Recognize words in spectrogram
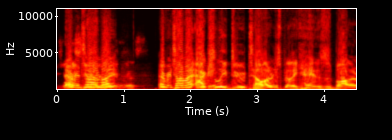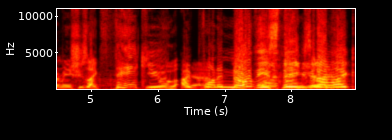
Yeah, every time i interest. every time i actually do tell her just be like hey this is bothering me she's like thank you i Yeah. want to You know these want things and i'm it. like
